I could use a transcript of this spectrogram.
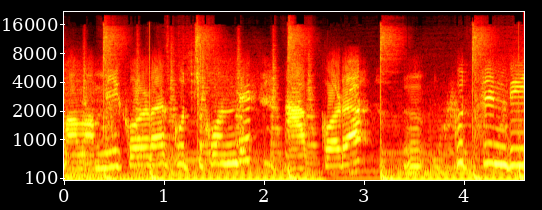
మా మమ్మీ కూడా కుట్టుకోండి నాకు కూడా కుచ్చింది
